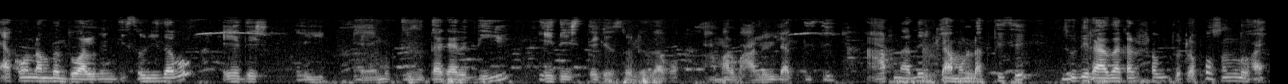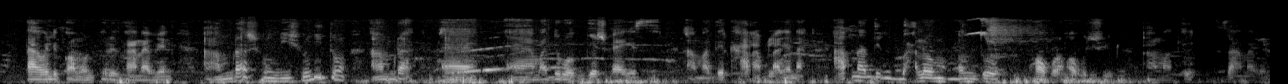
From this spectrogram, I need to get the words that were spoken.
এখন আমরা দোয়াল দোয়ালবেন্দি চলে যাব, এই দেশ এই মুক্তিযোদ্ধাকারে দিয়ে এই দেশ থেকে চলে যাব। আমার ভালোই লাগতেছে। আপনাদের কেমন লাগতেছে? যদি রাজাকার শব্দটা পছন্দ হয়, তাহলে কমন করে জানাবেন। আমরা শুনি শুনি তো আমরা আমাদের অভ্যেস হয়ে গেছে। আমাদের খারাপ লাগে না। আপনাদের ভালো মন্দ খবর অবশ্যই আমাকে জানাবেন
